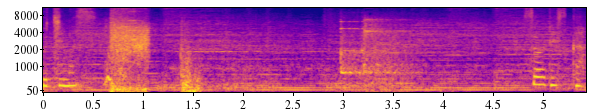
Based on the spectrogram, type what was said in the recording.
撃ちます。そうですか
